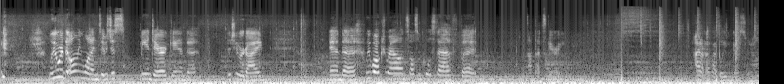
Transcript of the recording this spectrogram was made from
we were the only ones. It was just me and Derek and uh, the tour guide. And uh, we walked around, saw some cool stuff, but not that scary. I don't know if I believe in ghosts or not.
